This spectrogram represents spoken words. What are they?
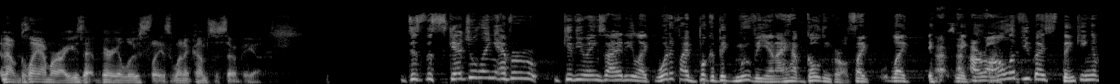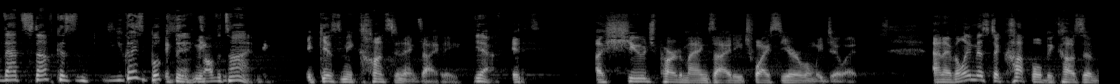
And now glamour, I use that very loosely is when it comes to Sophia. Does the scheduling ever give you anxiety? Like, what if I book a big movie and I have Golden Girls? Like, like, are, are all of you guys thinking of that stuff? Cause you guys book it things me, all the time. It gives me constant anxiety. Yeah. It's a huge part of my anxiety twice a year when we do it and I've only missed a couple because of,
